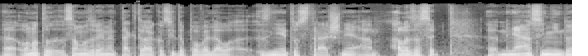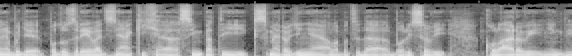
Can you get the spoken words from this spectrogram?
E, ono to samozrejme takto, ako si to povedal, znie to strašne, a, ale zase e, mňa asi nikto nebude podozrievať z nejakých e, sympatí k Smerodine alebo teda Borisovi Kolárovi. Nikdy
